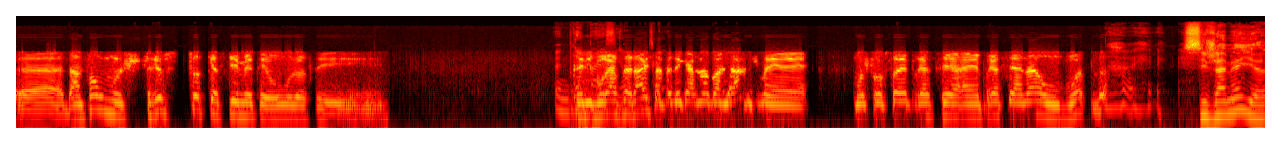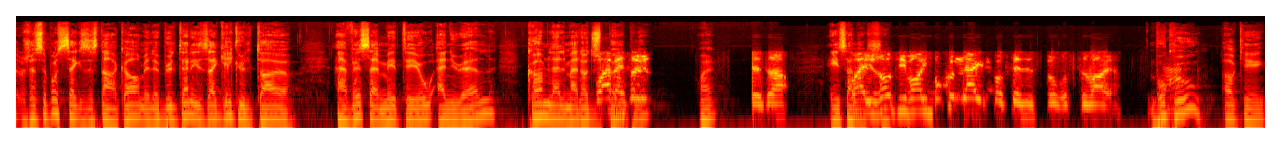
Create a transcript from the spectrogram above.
Euh, dans le fond, moi, je tripe sur tout ce qui est météo. Là, c'est... c'est les bourrasques de neige, ça fait des carambolages, mais moi, je trouve ça impressi- impressionnant au bout. Là. Si jamais, il y a- je ne sais pas si ça existe encore, mais le bulletin des agriculteurs avait sa météo annuelle, comme l'Almanach du Ouais, ben, peuple. ça, Ouais. c'est ça. Et ça ouais, marche. les autres, ils vont avec beaucoup de neige pour, ces- pour cet hiver. Beaucoup? OK. Tu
